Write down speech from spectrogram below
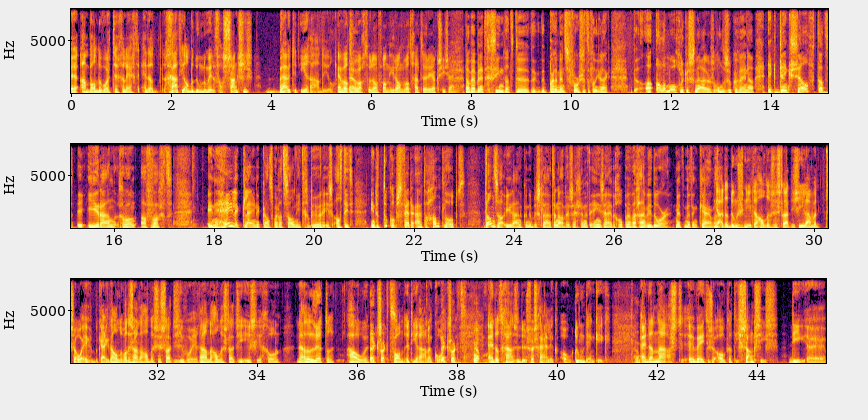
aan banden wordt gelegd. En dat gaat hij allemaal doen door middel van sancties buiten het Iran-deal. En wat verwachten we dan van Iran? Wat gaat de reactie zijn? Nou, we hebben net gezien dat de, de, de parlementsvoorzitter van Irak... alle mogelijke scenario's onderzoeken wij nou. Ik denk zelf dat Iran gewoon afwacht een hele kleine kans, maar dat zal niet gebeuren, is als dit in de toekomst verder uit de hand loopt, dan zou Iran kunnen besluiten, nou, we zeggen het eenzijdig op en we gaan weer door met, met een kernwapen. Ja, dat doen ze niet. De handigste strategie, laten we het zo even bekijken. De hand, wat is nou de handigste strategie voor Iran? De handigste strategie is zich gewoon naar de letter houden exact. van het Iran-akkoord. Exact. Ja. En dat gaan ze dus waarschijnlijk ook doen, denk ik. En daarnaast eh, weten ze ook dat die sancties die eh,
